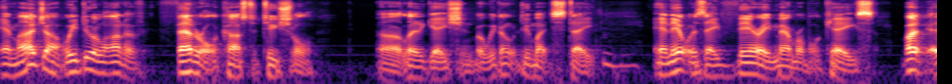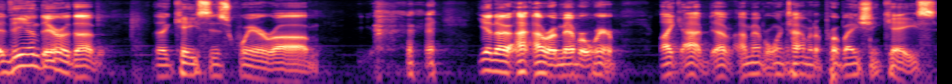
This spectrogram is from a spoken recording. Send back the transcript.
In my job, we do a lot of federal constitutional uh, litigation, but we don't do much state. And it was a very memorable case. But then there are the the cases where, um, you know, I, I remember where, like, I, I remember one time in a probation case,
